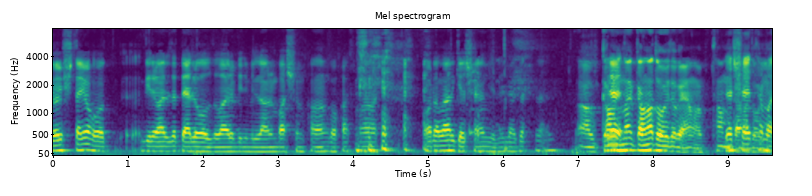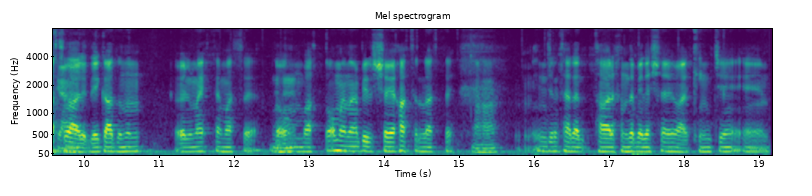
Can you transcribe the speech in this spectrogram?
Döyüşdə yox, o bir ailədə dəli oldular, bir-birlərinin başını falan qopartmalar. Oralar qəşəng idi, ləzzətli. Ha, Qana doyduq amma tam qana doyduq. teması var yəni. idi, qadının ölmək teması doğum vaxtı. O mənə bir şey xatırlatdı. Aha. İngiltərə tarixində belə şey var. King Jane,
